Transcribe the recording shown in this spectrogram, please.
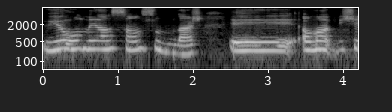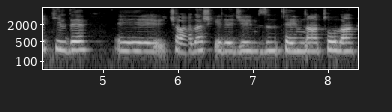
üye olmayan Samsunlular e, ama bir şekilde e, çağdaş geleceğimizin teminatı olan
